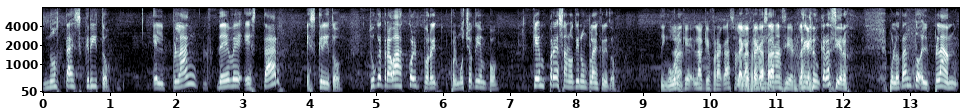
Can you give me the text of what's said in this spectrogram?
No está escrito. El plan debe estar escrito. Tú que trabajas corporate por mucho tiempo, ¿qué empresa no tiene un plan escrito? Ninguna. La que, la que fracasan, La que las fracasa. nunca nacieron. La que nunca nacieron. Por lo tanto, el plan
